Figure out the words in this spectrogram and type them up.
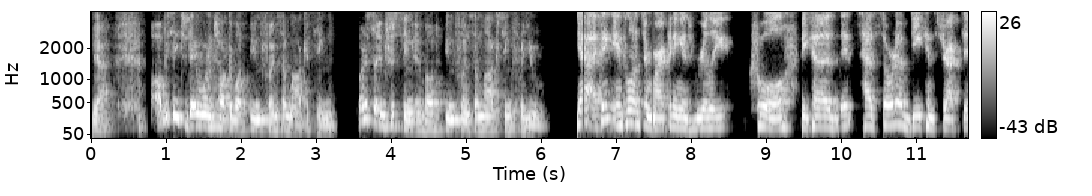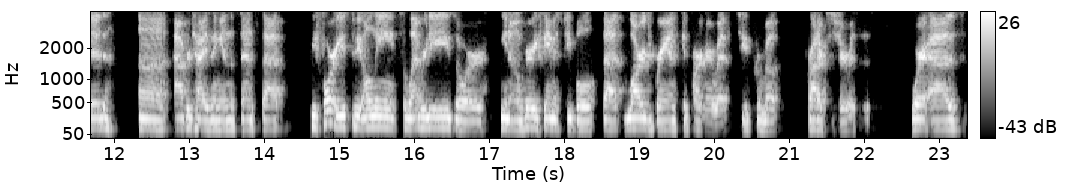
Yeah. Obviously, today we want to talk about influencer marketing. What is so interesting about influencer marketing for you? Yeah, I think influencer marketing is really cool because it has sort of deconstructed uh, advertising in the sense that before it used to be only celebrities or you know very famous people that large brands could partner with to promote products or services. Whereas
